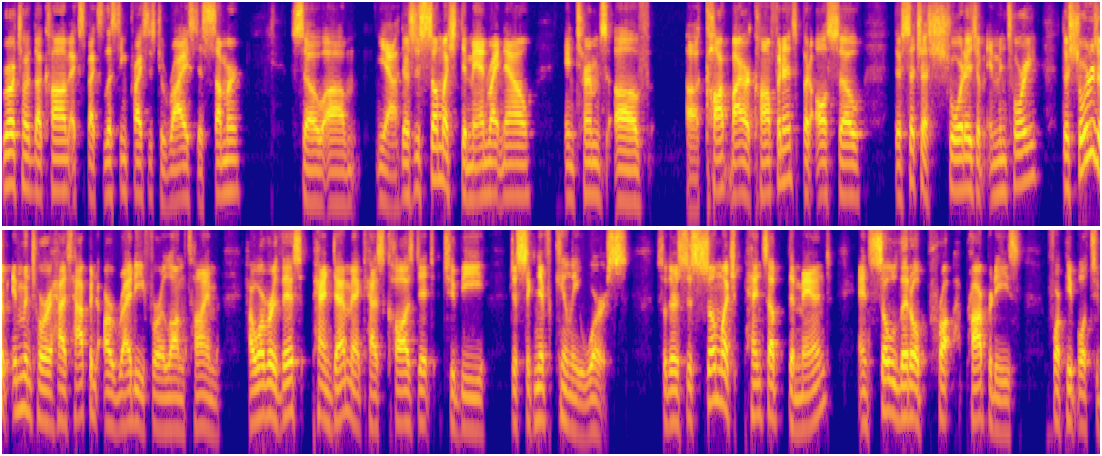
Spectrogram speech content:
Realtor.com expects listing prices to rise this summer. So, um, yeah, there's just so much demand right now in terms of uh, buyer confidence, but also there's such a shortage of inventory. The shortage of inventory has happened already for a long time. However, this pandemic has caused it to be just significantly worse. So there's just so much pent up demand and so little pro- properties for people to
